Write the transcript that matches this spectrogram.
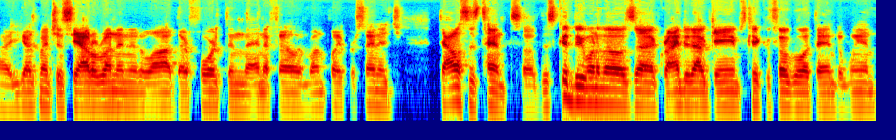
Uh, you guys mentioned Seattle running it a lot. They're fourth in the NFL in run play percentage. Dallas is 10th. So this could be one of those uh, grinded out games, kick a field goal at the end to win.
